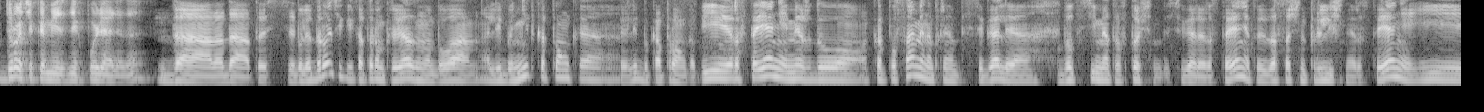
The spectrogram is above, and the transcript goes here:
Дротиками из них пуляли, да? Да, да, да. То есть были дротики, к которым привязана была либо нитка тонкая, либо капронка. И расстояние между корпусами, например, достигали 20 метров точно достигали расстояние, то есть достаточно приличное расстояние. И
